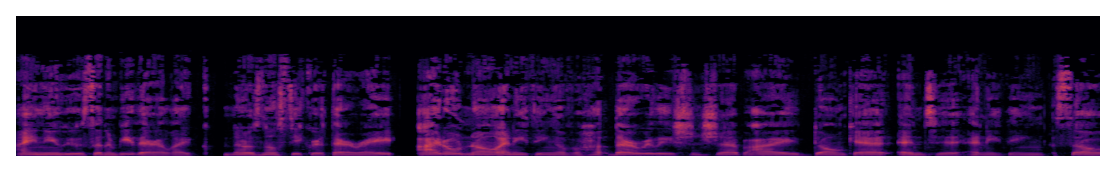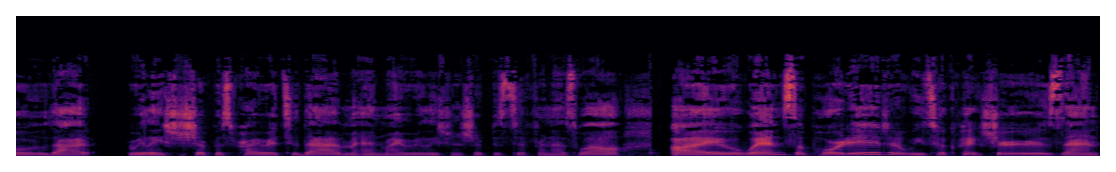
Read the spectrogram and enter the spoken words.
I knew he was going to be there. Like, there was no secret there, right? I don't know anything of their relationship. I don't get into anything. So that relationship is private to them and my relationship is different as well. I went supported, we took pictures and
